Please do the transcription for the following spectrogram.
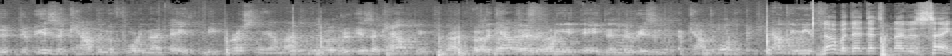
there, there is a counting of 49 days. Me personally, I'm not, no, there is a counting. Right, But the but counting is 48 days, then there isn't a counting. Well, counting means. No, but that, that's what I was saying.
